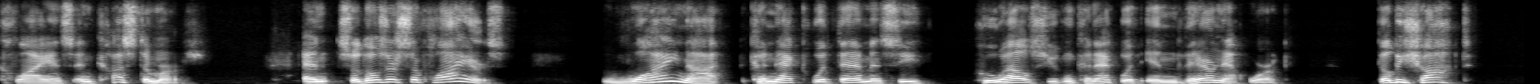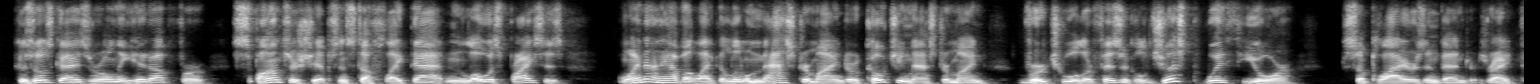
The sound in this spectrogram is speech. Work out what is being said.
clients and customers. And so those are suppliers. Why not connect with them and see who else you can connect with in their network they'll be shocked because those guys are only hit up for sponsorships and stuff like that and lowest prices. Why not have a like a little mastermind or coaching mastermind, virtual or physical, just with your suppliers and vendors, right?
